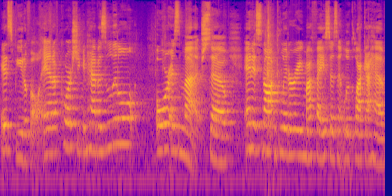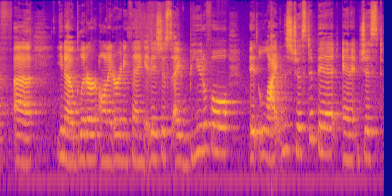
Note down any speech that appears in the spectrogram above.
It's beautiful. And of course you can have as little or as much. So, and it's not glittery. My face doesn't look like I have, uh, you know, glitter on it or anything. It is just a beautiful, it lightens just a bit and it just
